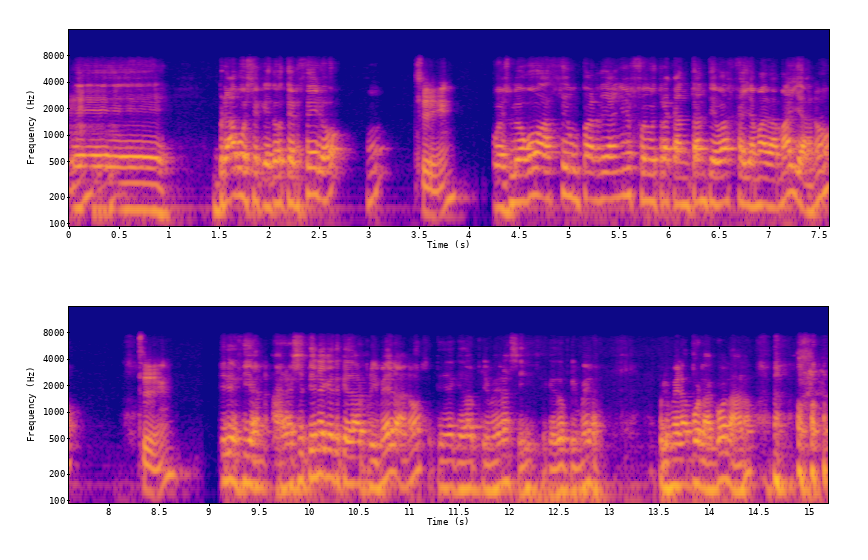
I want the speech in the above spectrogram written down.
Eh, Bravo se quedó tercero. Sí, pues luego hace un par de años fue otra cantante vasca llamada Maya, ¿no? sí. Y decían, ahora se tiene que quedar primera, ¿no? Se tiene que quedar primera, sí, se quedó primera. Primera por la cola, ¿no?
